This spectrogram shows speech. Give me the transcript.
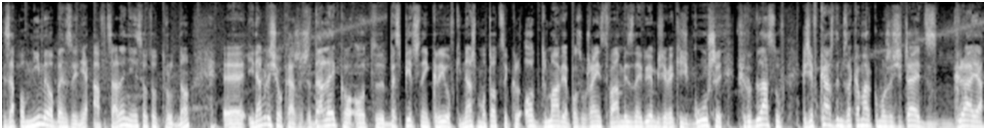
zapomnimy o benzynie, a wcale nie jest o to trudno, e, i nagle się okaże, że daleko od bezpiecznej kryjówki nasz motocykl odmawia posłuszeństwa, a my znajdujemy się w jakiejś głuszy wśród lasów, lasów, gdzie w każdym zakamarku może się czekać zgraja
